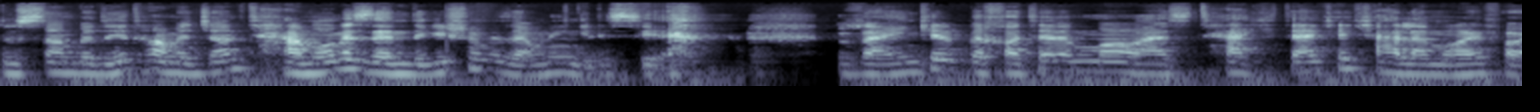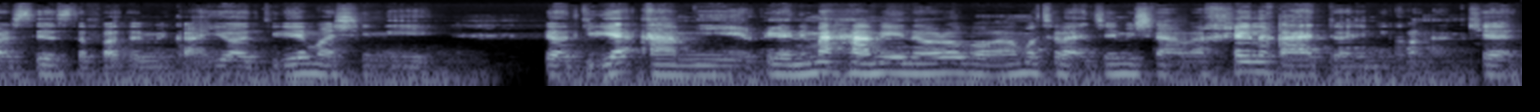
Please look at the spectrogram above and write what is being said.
دوستان بدونید حامد جان تمام زندگیشون به زبان انگلیسیه. و اینکه به خاطر ما از تک تک کلمه های فارسی استفاده می‌کنن. یادگیری ماشینی یادگیری عمیق یعنی من همه اینا رو واقعا متوجه میشم و خیلی قدردانی می‌کنم که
